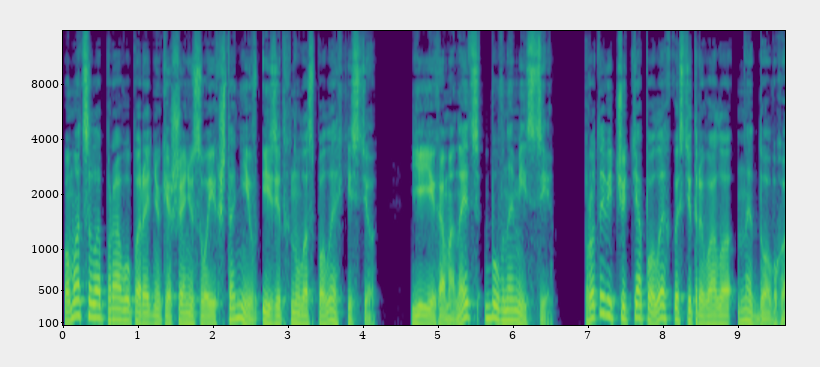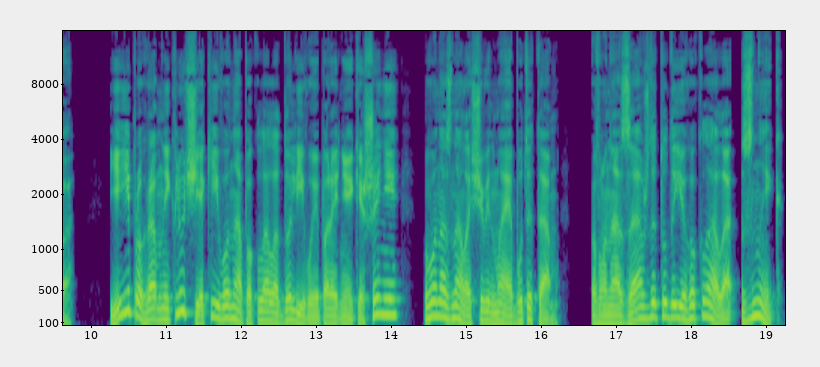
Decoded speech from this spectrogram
помацала праву передню кишеню своїх штанів і зітхнула з полегкістю. Її гаманець був на місці. Проте відчуття полегкості тривало недовго. Її програмний ключ, який вона поклала до лівої передньої кишені, вона знала, що він має бути там. Вона завжди туди його клала, зник.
